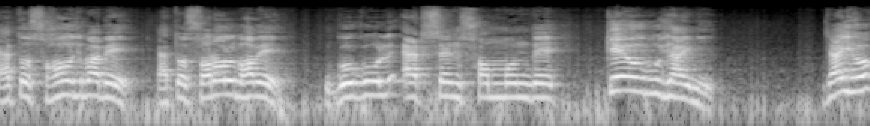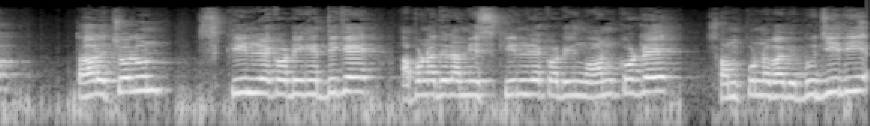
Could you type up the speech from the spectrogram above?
এত সহজভাবে, এত সরলভাবে গুগল অ্যাডসেন্স সম্বন্ধে কেউ বুঝায়নি। যাই হোক, তাহলে চলুন স্ক্রিন রেকর্ডিং এর দিকে আপনাদের আমি স্ক্রিন রেকর্ডিং অন করে সম্পূর্ণভাবে বুঝিয়ে দিই।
